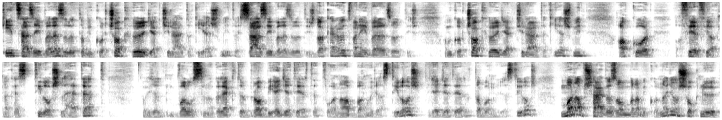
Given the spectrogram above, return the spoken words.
200 évvel ezelőtt, amikor csak hölgyek csináltak ilyesmit, vagy 100 évvel ezelőtt is, de akár 50 évvel ezelőtt is, amikor csak hölgyek csináltak ilyesmit, akkor a férfiaknak ez tilos lehetett, vagy valószínűleg a legtöbb rabbi egyetértett volna abban, hogy az tilos, vagy egyetértett abban, hogy az tilos. Manapság azonban, amikor nagyon sok nő,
